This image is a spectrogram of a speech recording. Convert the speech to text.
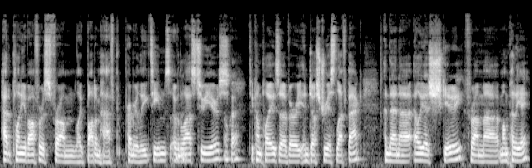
had plenty of offers from like bottom half Premier League teams over the last two years. Okay. to come play as a very industrious left back, and then uh, Ellyes Skhiri from uh, Montpellier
